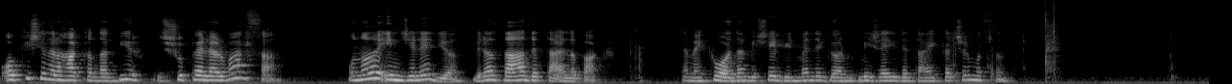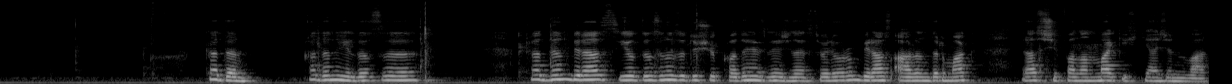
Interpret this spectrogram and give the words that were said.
o kişiler hakkında bir şüpheler varsa onları incele diyor. Biraz daha detaylı bak. Demek ki oradan bir şey bilme de gör, bir şey detayı kaçırmasın. Kadın. Kadın yıldızı. Kadın biraz yıldızınızı düşük. Kadın izleyiciler söylüyorum. Biraz arındırmak, biraz şifalanmak ihtiyacın var.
